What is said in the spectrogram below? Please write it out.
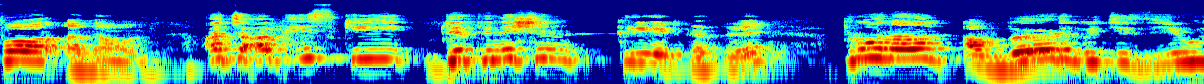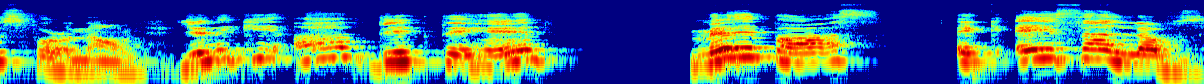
फॉर अ नाउन अच्छा अब इसकी डेफिनेशन क्रिएट करते हैं। Pronoun a word which is use for noun यानी कि आप देखते हैं, मेरे पास एक ऐसा लफ्ज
